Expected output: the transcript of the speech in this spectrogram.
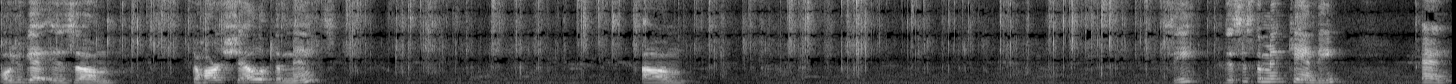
All you get is um, the hard shell of the mint. Um, see, this is the mint candy. And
